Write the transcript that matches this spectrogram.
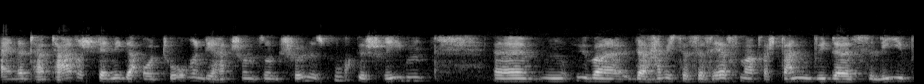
eine tatarischstämmige Autorin, die hat schon so ein schönes Buch geschrieben über, da habe ich das das erste Mal verstanden, wie das lieb,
